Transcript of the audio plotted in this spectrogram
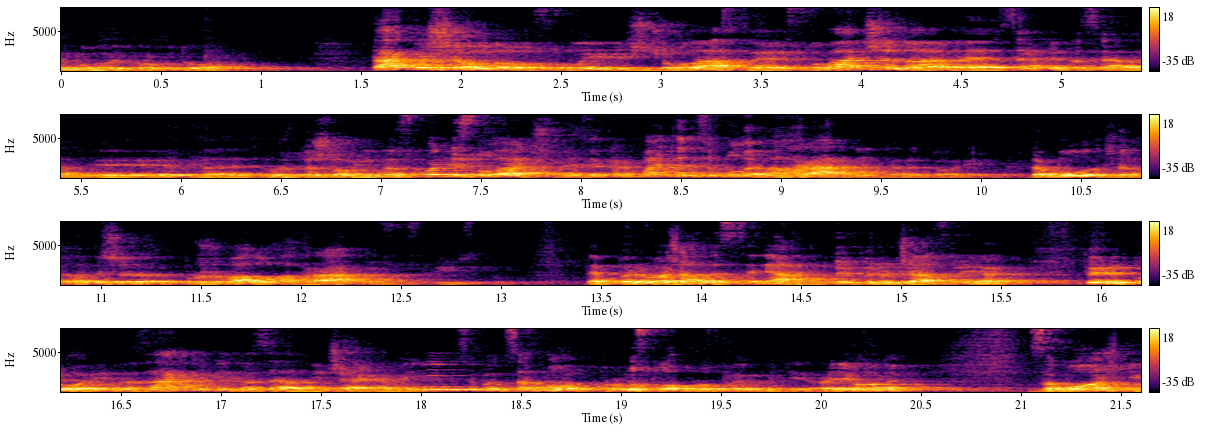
не могли прогодувати. Також ще одна особливість, що власне Словаччина, е, землі е, розташовані на сході Словаччини і Закарпаття це були аграрні території, де було ж- проживало аграрне суспільство, де переважали селяни. Той період часу, як території на заході, населені чехами і німцями, це були промислово розвинуті райони, заможні,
